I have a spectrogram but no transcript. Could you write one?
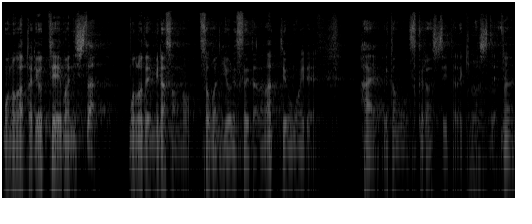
物語をテーマにしたもので皆さんのそばに寄り添えたらなっていう思いで、はい、歌も作らせていただきまして、うん、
